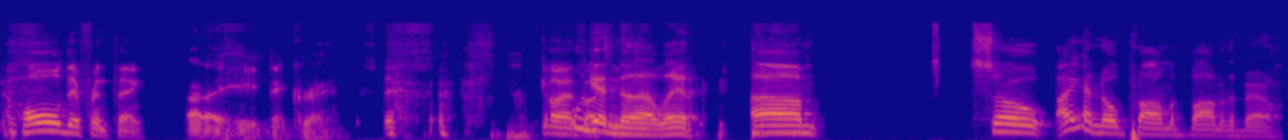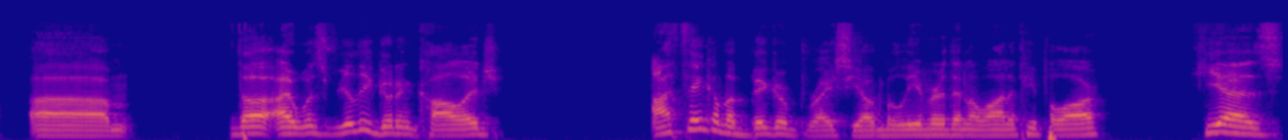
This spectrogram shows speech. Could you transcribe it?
a whole different thing. God, I hate Nick Wright. Go ahead. we'll get Buttsie. into that later. Um, so I got no problem with bottom of the barrel. Um, the I was really good in college. I think I'm a bigger Bryce Young believer than a lot of people are. He has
